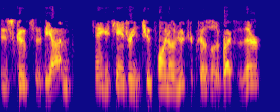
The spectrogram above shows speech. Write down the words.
two scoops of the Beyond Tangy Tangerine 2.0 NutriCrystals at breakfast and dinner,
